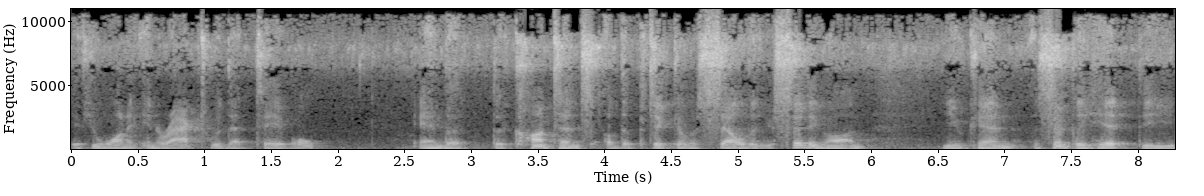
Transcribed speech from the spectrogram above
if you want to interact with that table, and the, the contents of the particular cell that you're sitting on, you can simply hit the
